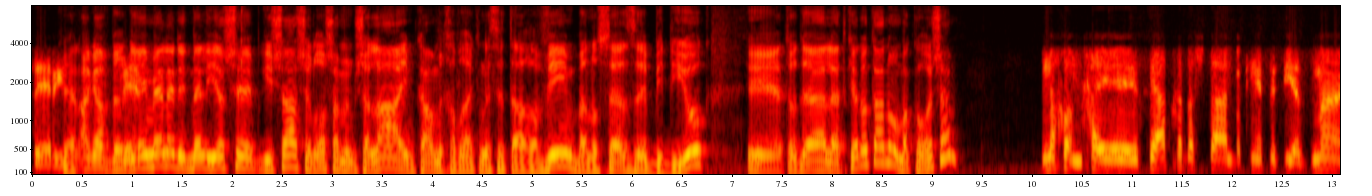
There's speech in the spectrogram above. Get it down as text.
צעירים. כן, אגב, ברגעים אלה נדמה לי יש אה, פגישה של ראש הממשלה עם כמה מחברי הכנסת הערבים בנושא הזה בדיוק. אה, אתה יודע לעדכן אותנו? מה קורה שם? נכון, סיעת חד"ש-תע"ל בכנסת יזמה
